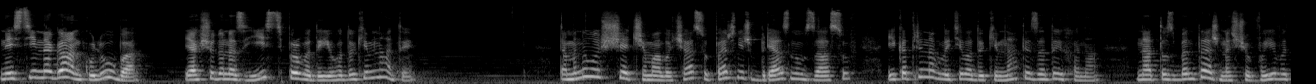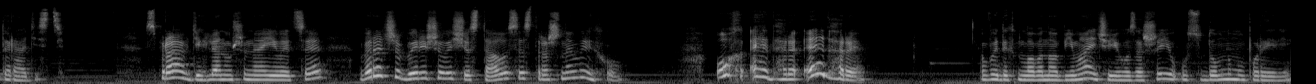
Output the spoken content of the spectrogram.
Не стій на ганку, Люба. Якщо до нас гість, проведи його до кімнати. Та минуло ще чимало часу, перш ніж брязнув засув, і Катріна влетіла до кімнати задихана, надто збентежна, щоб виявити радість. Справді, глянувши на її лице, ви радше вирішили, що сталося страшне лихо. Ох, Едгаре, Едгаре. видихнула вона, обіймаючи його за шию у судомному пориві.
